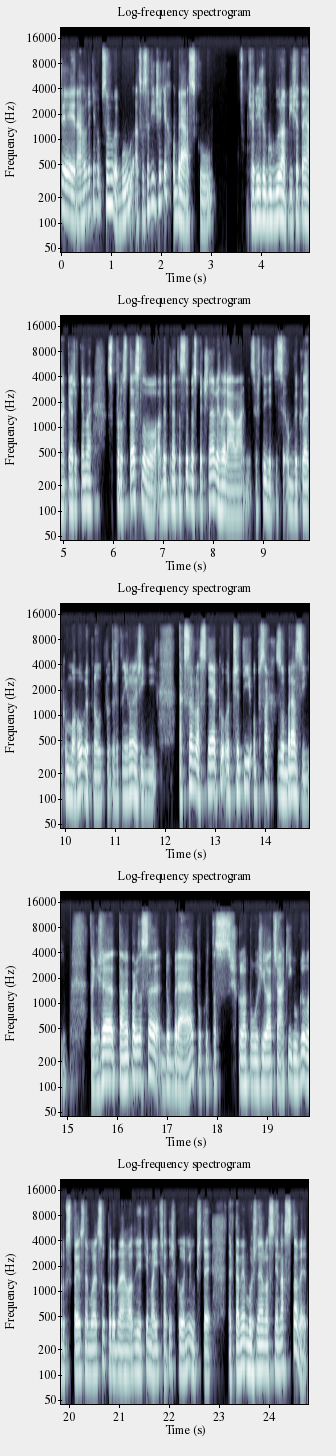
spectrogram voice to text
ty náhledy těch obsahů webů a co se týče těch obrázků, že když do Google napíšete nějaké, řekněme, sprosté slovo a vypnete si bezpečné vyhledávání, což ty děti si obvykle jako mohou vypnout, protože to nikdo neřídí, tak se vlastně jako určitý obsah zobrazí. Takže tam je pak zase dobré, pokud ta škola používá třeba nějaký Google Workspace nebo něco podobného a ty děti mají třeba ty školní účty, tak tam je možné vlastně nastavit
